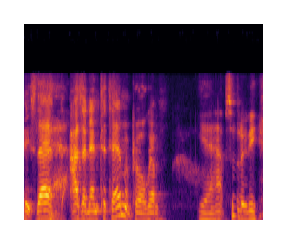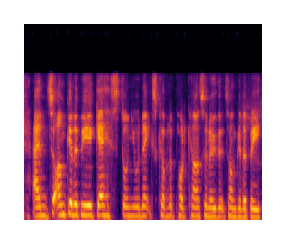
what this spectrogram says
It's there yeah. as an entertainment program. Yeah, absolutely. And I'm going to be a guest on your next couple of podcasts. I know that I'm going to be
